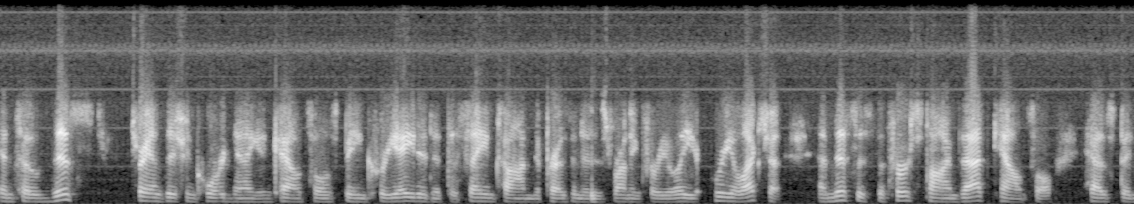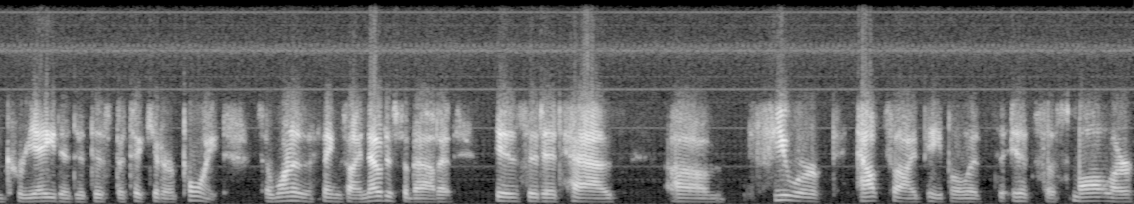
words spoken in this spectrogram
And so this Transition Coordinating Council is being created at the same time the president is running for re election. And this is the first time that council has been created at this particular point. So, one of the things I notice about it is that it has um, fewer outside people. It's it's a smaller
